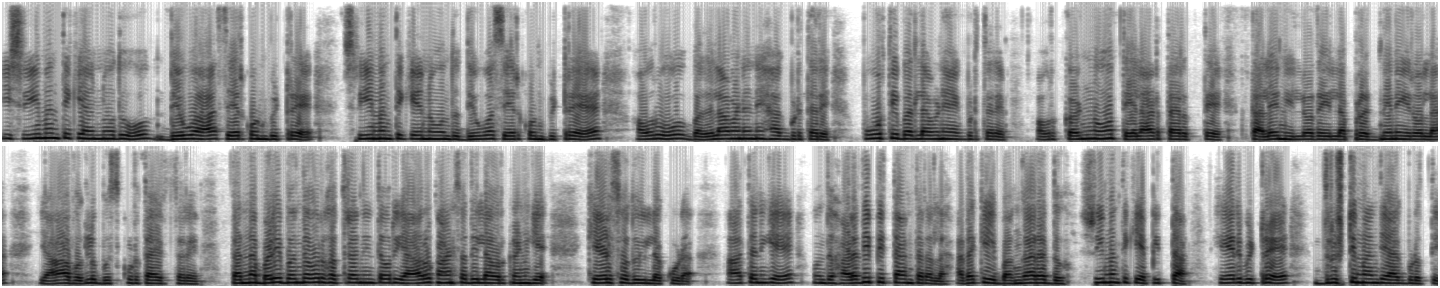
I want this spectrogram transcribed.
ಈ ಶ್ರೀಮಂತಿಕೆ ಅನ್ನೋದು ದೆವ್ವ ಸೇರ್ಕೊಂಡು ಬಿಟ್ರೆ ಶ್ರೀಮಂತಿಕೆ ಅನ್ನೋ ಒಂದು ದೆವ್ವ ಸೇರ್ಕೊಂಡು ಬಿಟ್ರೆ ಅವರು ಬದಲಾವಣೆನೇ ಆಗ್ಬಿಡ್ತಾರೆ. ಪೂರ್ತಿ ಬದಲಾವಣೆ ಆಗ್ಬಿಡ್ತಾರೆ. ಅವ್ರ ಕಣ್ಣು ತೇಲಾಡ್ತಾ ಇರುತ್ತೆ. ತಲೆ ನಿಲ್ಲೋದೇ ಇಲ್ಲ, ಪ್ರಜ್ಞೆನೇ ಇರೋಲ್ಲ. ಯಾವಾಗ್ಲೂ ಬುಸ್ ಕೊಡ್ತಾ ಇರ್ತಾರೆ. ತನ್ನ ಬಳಿ ಬಂದವ್ರ ಹತ್ರ ನಿಂತವ್ರು ಯಾರು ಕಾಣಿಸೋದಿಲ್ಲ ಅವ್ರ ಕಣ್ಗೆ. ಕೇಳಿಸೋದು ಇಲ್ಲ ಕೂಡ. ಆತನಿಗೆ ಒಂದು ಹಳದಿ ಪಿತ್ತ ಅಂತಾರಲ್ಲ, ಅದಕ್ಕೆ ಈ ಬಂಗಾರದ್ದು ಶ್ರೀಮಂತಿಕೆಯ ಪಿತ್ತ ಹೇರಿಬಿಟ್ರೆ ದೃಷ್ಟಿ ಮಂದಿ ಆಗ್ಬಿಡುತ್ತೆ.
